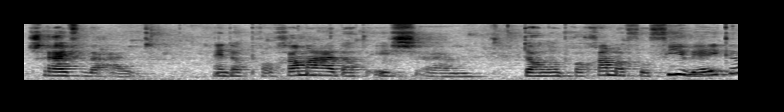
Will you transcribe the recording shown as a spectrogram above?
schrijven we uit. En dat programma dat is um, dan een programma voor vier weken.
